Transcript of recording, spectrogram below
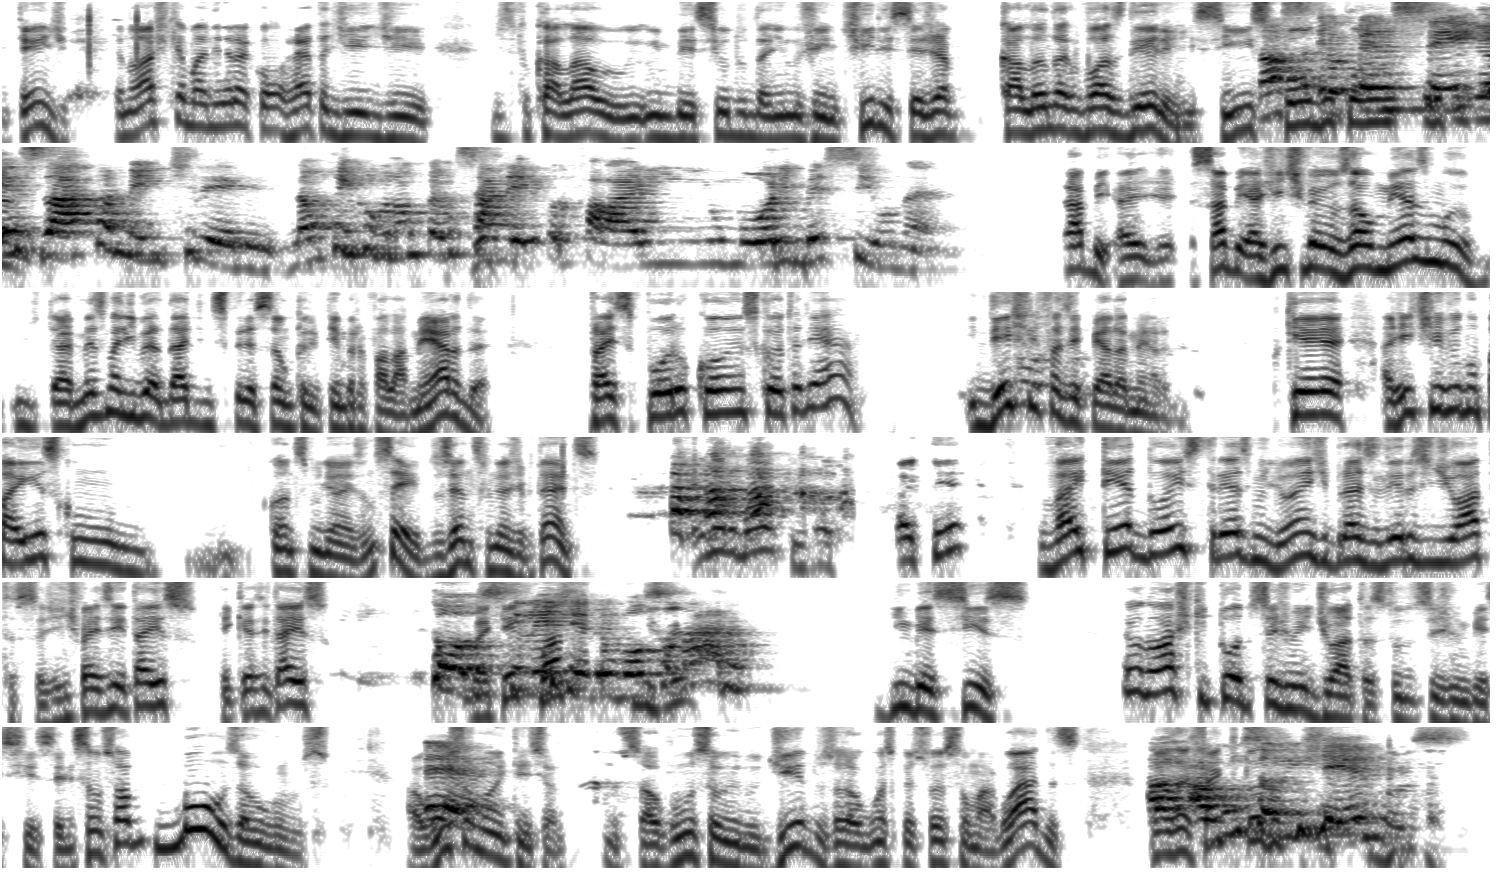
Entende? Eu não acho que a maneira correta de, de, de tu calar o imbecil do Danilo Gentili seja calando a voz dele, e sim expondo Nossa, eu pensei exatamente nele. Não tem como não pensar nele quando falar em humor imbecil, né? Sabe, sabe, a gente vai usar o mesmo, a mesma liberdade de expressão que ele tem para falar merda para expor o quão escroto ele é. E deixa ele fazer piada merda. Porque a gente vive num país com quantos milhões? Não sei, 200 milhões de habitantes? É normal que vai ter, vai ter 2, 3 milhões de brasileiros idiotas. A gente vai aceitar isso. Tem que aceitar isso. Todos vai ter que elegeram o Bolsonaro. De imbecis. Eu não acho que todos sejam idiotas, todos sejam imbecis. Eles são só burros, alguns. Alguns é. são mal intencionados, alguns são iludidos, algumas pessoas são magoadas. Mas achar alguns que todo... são ingênuos.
